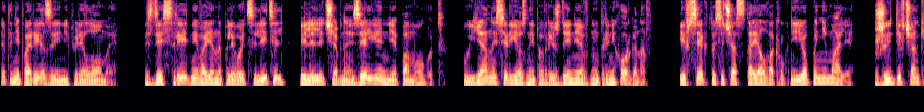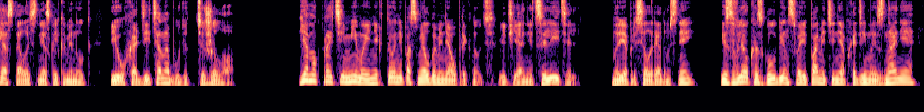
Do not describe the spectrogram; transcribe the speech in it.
Это не порезы и не переломы. Здесь средний военно-полевой целитель или лечебное зелье не помогут. У Яны серьезные повреждения внутренних органов, и все, кто сейчас стоял вокруг нее, понимали, жить девчонке осталось несколько минут, и уходить она будет тяжело. Я мог пройти мимо, и никто не посмел бы меня упрекнуть, ведь я не целитель. Но я присел рядом с ней, извлек из глубин своей памяти необходимые знания —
